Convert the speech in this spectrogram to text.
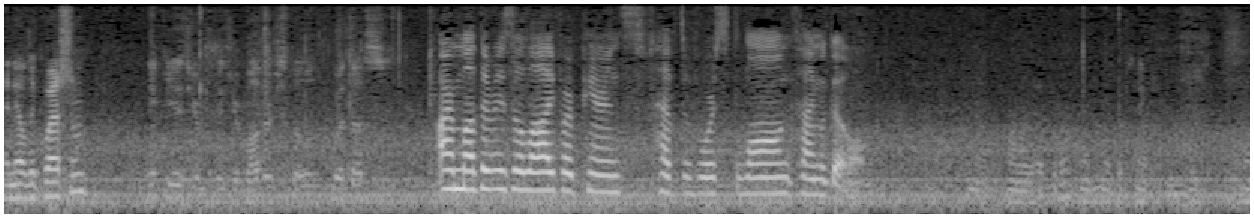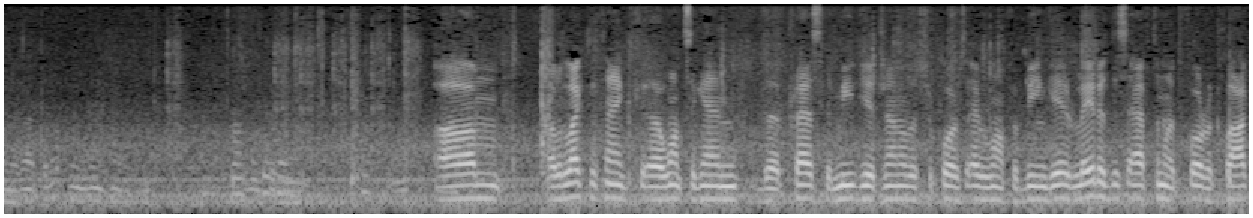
Any other question? Nicky, is your, is your mother still with us? Our mother is alive, our parents have divorced a long time ago. Um, I would like to thank uh, once again the press, the media, journalists, reporters, everyone for being here. Later this afternoon at 4 o'clock,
